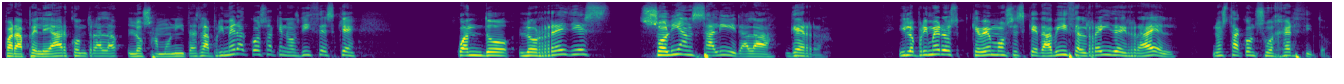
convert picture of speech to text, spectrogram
para pelear contra los amonitas. La primera cosa que nos dice es que cuando los reyes solían salir a la guerra. Y lo primero que vemos es que David, el rey de Israel, no está con su ejército.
